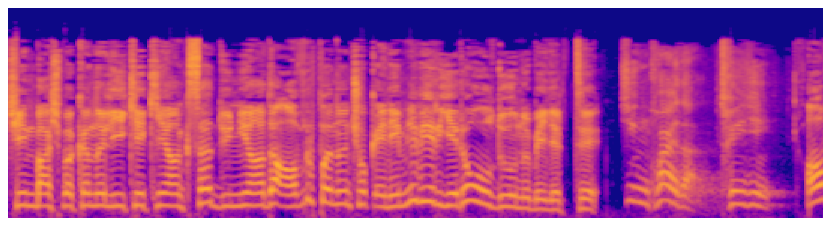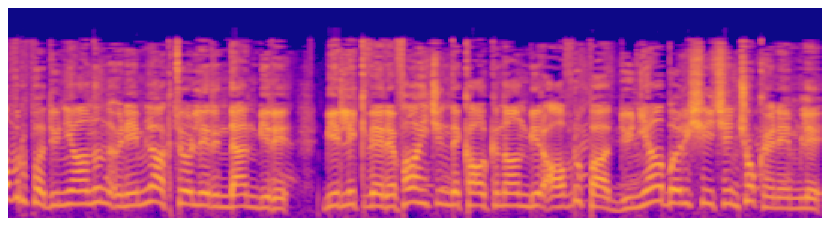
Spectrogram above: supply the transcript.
Çin Başbakanı Li Keqiang ise dünyada Avrupa'nın çok önemli bir yeri olduğunu belirtti. Avrupa dünyanın önemli aktörlerinden biri. Birlik ve refah içinde kalkınan bir Avrupa dünya barışı için çok önemli.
